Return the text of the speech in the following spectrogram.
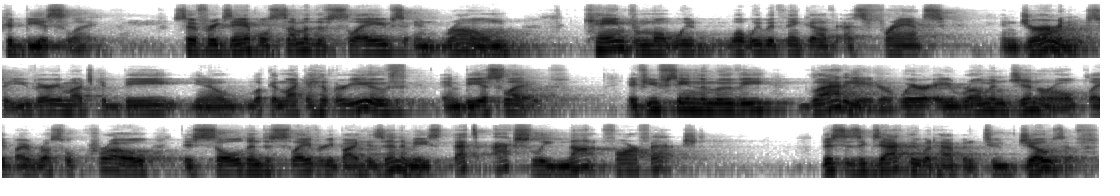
could be a slave. So, for example, some of the slaves in Rome came from what we, what we would think of as France and Germany. So, you very much could be, you know, looking like a Hitler Youth and be a slave. If you've seen the movie Gladiator, where a Roman general, played by Russell Crowe, is sold into slavery by his enemies, that's actually not far fetched. This is exactly what happened to Joseph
